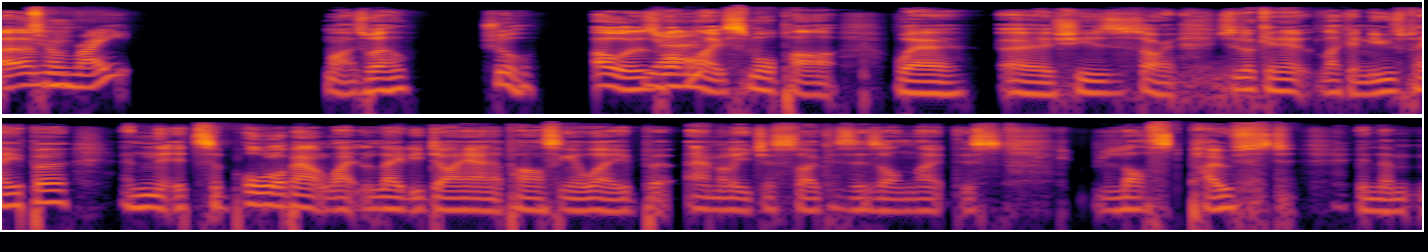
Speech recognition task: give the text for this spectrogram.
to Um, rate? Might as well. Sure. Oh, there's Yeah. one like small part where uh, she's sorry, she's looking at like a newspaper, and it's all about like Lady Diana passing away, but Emily just focuses on like this lost post in the.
